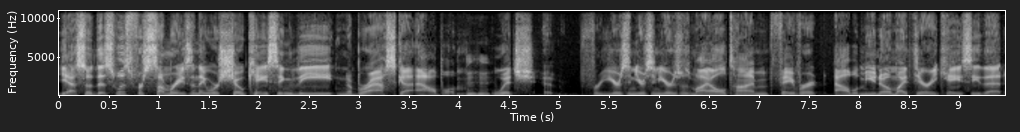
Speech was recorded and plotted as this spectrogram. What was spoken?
Yeah, so this was for some reason they were showcasing the Nebraska album, Mm-hmm. which uh, for years and years and years was my all-time favorite album. You know my theory, Casey, that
